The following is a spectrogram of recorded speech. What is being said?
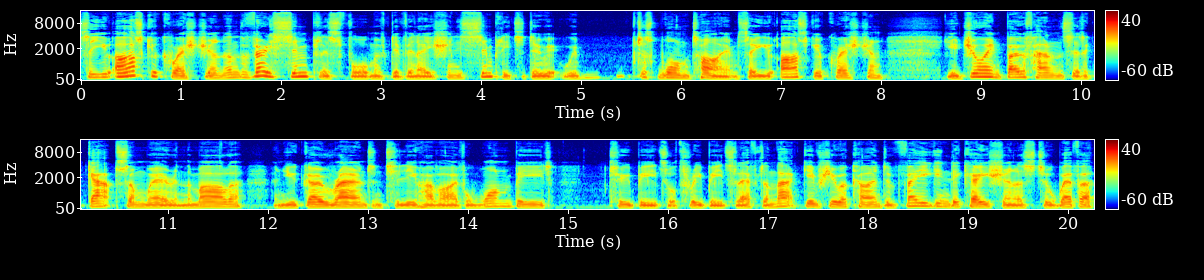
So you ask your question, and the very simplest form of divination is simply to do it with just one time. So you ask your question, you join both hands at a gap somewhere in the mala, and you go round until you have either one bead, two beads, or three beads left, and that gives you a kind of vague indication as to whether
